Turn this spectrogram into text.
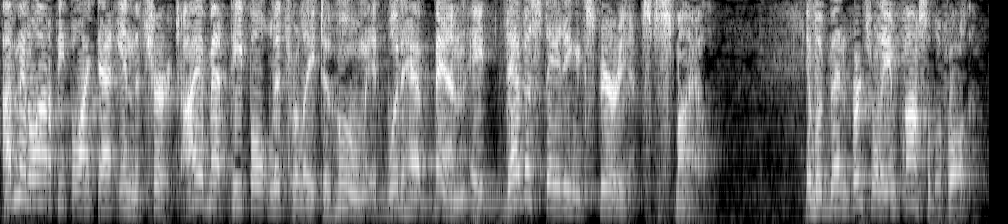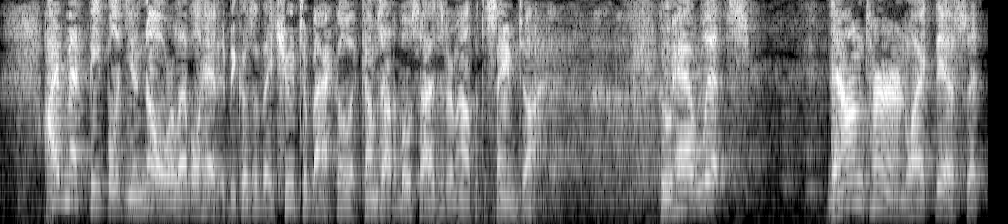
I've met a lot of people like that in the church. I have met people, literally, to whom it would have been a devastating experience to smile. It would have been virtually impossible for them. I've met people that you know are level-headed because if they chew tobacco, it comes out of both sides of their mouth at the same time. Who have lips downturned like this that,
